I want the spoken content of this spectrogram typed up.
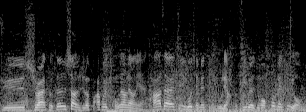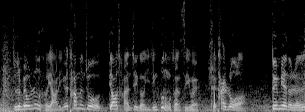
局 Shrek 跟上一局的发挥同样亮眼。他在这一波前面顶住两个 C 位之后，后面队友就是没有任何压力，因为他们就貂蝉这个已经不能算 C 位，他太肉了。对面的人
